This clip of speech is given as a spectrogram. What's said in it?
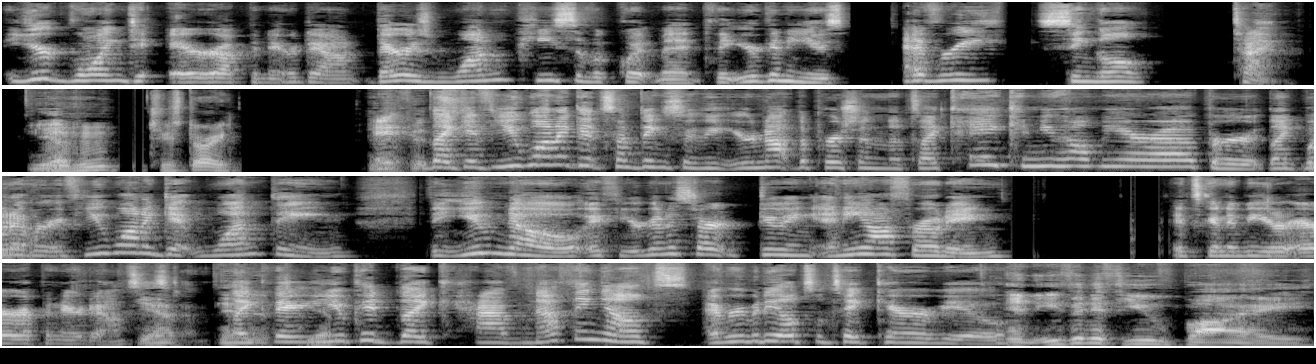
you're going to air up and air down, there is one piece of equipment that you're going to use every single time. Yep. Mhm. True story. It, like, if you want to get something so that you're not the person that's like, hey, can you help me air up? Or like, whatever. If you want to get one thing that you know, if you're going to start doing any off roading, it's going to be your Yeah. air up and air down system. And Like there, yeah. you could like have nothing else. Everybody else will take care of you. and even if you buy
